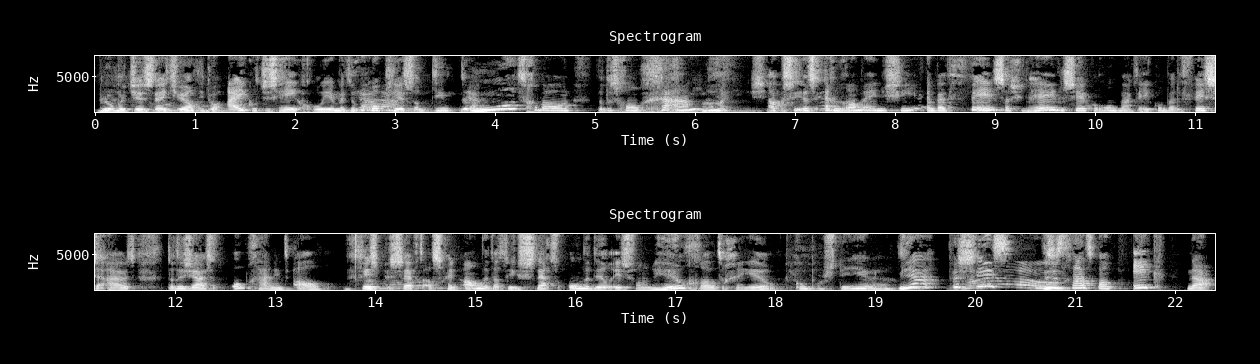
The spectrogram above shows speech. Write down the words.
bloemetjes, weet je wel, die door eikeltjes heen groeien met hun Ja. kopjes. Want die, dat Ja. moet gewoon, dat is gewoon gaan. Actie, dat is echt ramenergie. En bij vis, als je de hele cirkel rondmaakt en je komt bij de vissen uit, dat is juist het opgaan in het al. De vis Oh. beseft als geen ander dat hij slechts onderdeel is van een heel grote geheel. Composteren. Ja, precies. Wow. Dus het gaat van ik naar,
